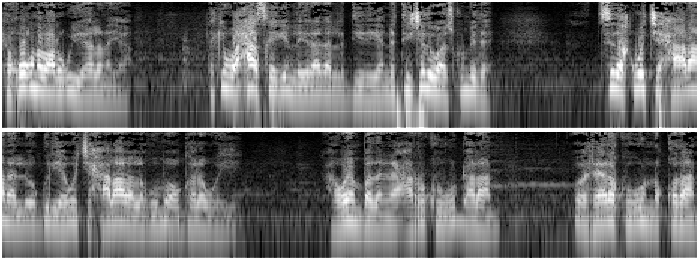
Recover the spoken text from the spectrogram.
xuquuqna waa lagu yeelanayaa. Laakiin waa xaaskayga in la yidhahdaa la diidayaa. Natiijada waa isku mid eh. Sida weji xaaraana la ogol yahay weji xalaala laguma ogolo weeye. Haween badan inay carruur kuugu dhalaan oo reera kugu noqdaan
